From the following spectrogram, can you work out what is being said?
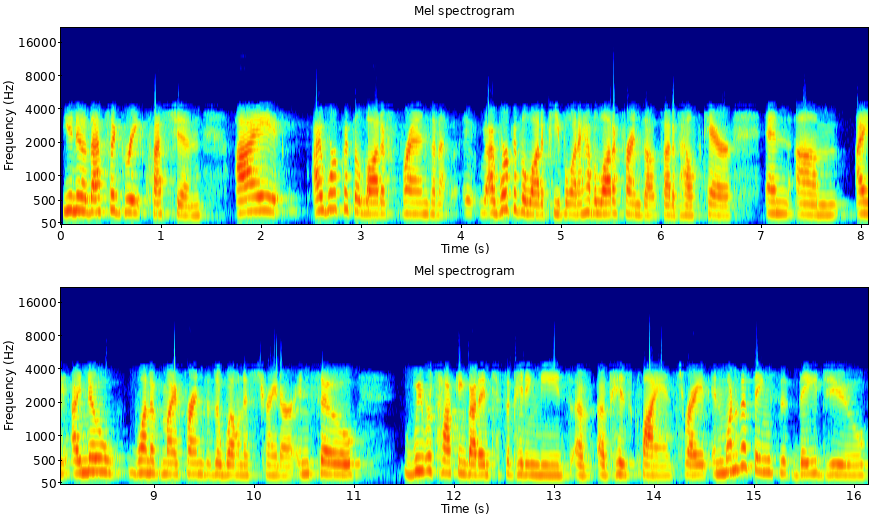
You know, that's a great question. I I work with a lot of friends and I, I, work with a lot of people and I have a lot of friends outside of healthcare. And um, I, I know one of my friends is a wellness trainer. And so we were talking about anticipating needs of, of his clients, right? And one of the things that they do,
